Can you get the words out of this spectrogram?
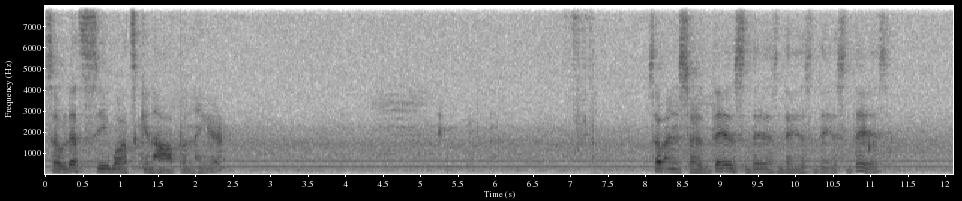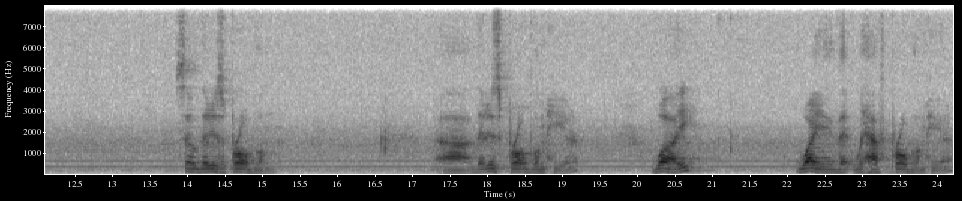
So let's see what can happen here. So insert this this this this this so there is a problem. Uh, there is problem here. Why? Why that we have problem here?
